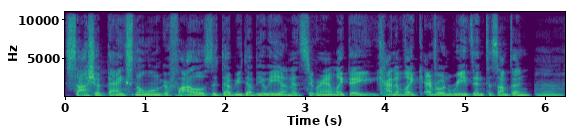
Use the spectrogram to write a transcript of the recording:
Sasha Banks no longer follows the WWE on Instagram. Like they kind of like everyone reads into something. Mm,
